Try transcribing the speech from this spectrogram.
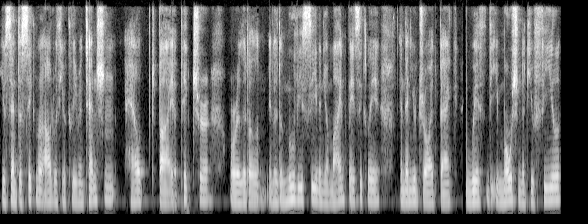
you send the signal out with your clear intention, helped by a picture or a little a little movie scene in your mind basically, and then you draw it back with the emotion that you feel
